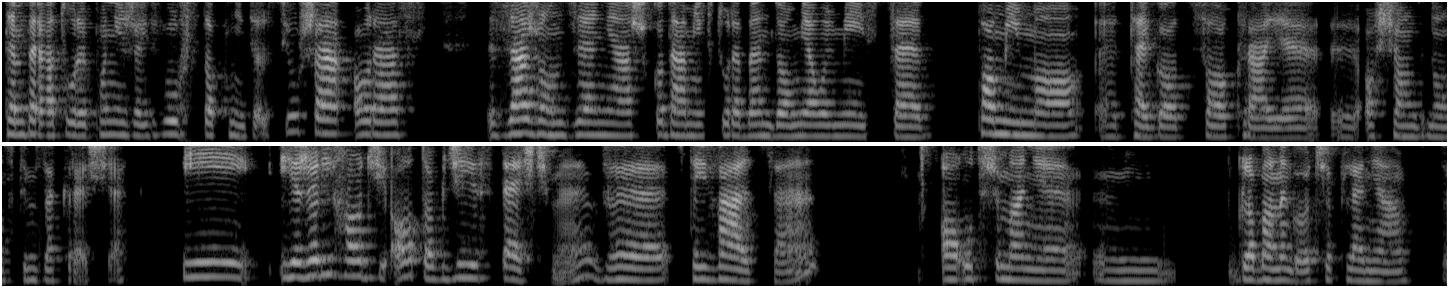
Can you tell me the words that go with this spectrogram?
temperatury poniżej 2 stopni Celsjusza oraz zarządzenia szkodami, które będą miały miejsce pomimo e, tego, co kraje e, osiągną w tym zakresie. I jeżeli chodzi o to, gdzie jesteśmy w, w tej walce o utrzymanie globalnego ocieplenia w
